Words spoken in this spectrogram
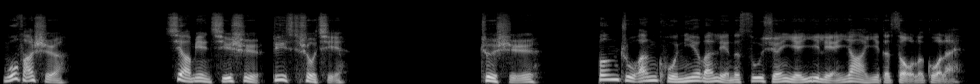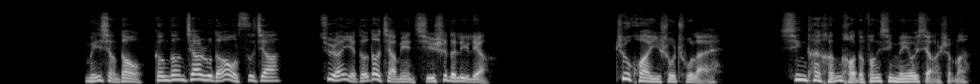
魔法使，下面骑士 Beast 兽骑。这时，帮助安库捏完脸的苏璇也一脸讶异的走了过来。没想到刚刚加入的奥斯加，居然也得到假面骑士的力量。这话一说出来，心态很好的方心没有想什么。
